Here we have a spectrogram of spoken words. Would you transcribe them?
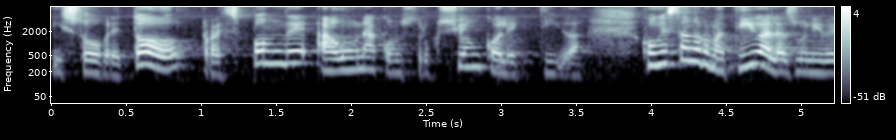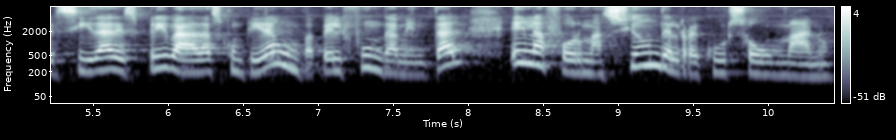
y sobre todo responde a una construcción colectiva. Con esta normativa las universidades privadas cumplirán un papel fundamental en la formación del recurso humano.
